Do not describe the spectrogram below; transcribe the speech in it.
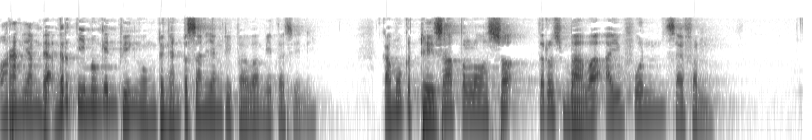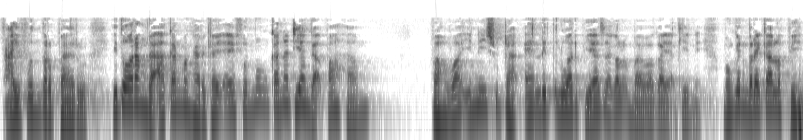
Orang yang tidak ngerti mungkin bingung dengan pesan yang dibawa mitos ini. Kamu ke desa pelosok terus bawa iPhone 7. iPhone terbaru. Itu orang tidak akan menghargai iPhonemu karena dia nggak paham bahwa ini sudah elit luar biasa kalau bawa kayak gini. Mungkin mereka lebih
